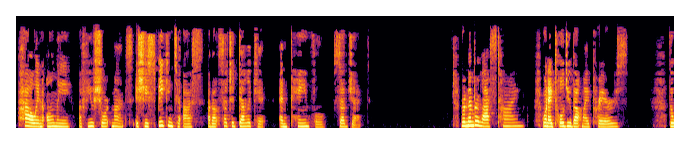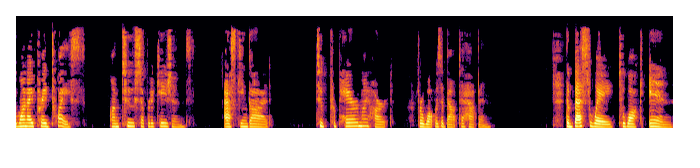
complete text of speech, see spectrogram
How, in only a few short months, is she speaking to us about such a delicate and painful subject? Remember last time when I told you about my prayers? The one I prayed twice on two separate occasions, asking God to prepare my heart for what was about to happen. The best way to walk in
